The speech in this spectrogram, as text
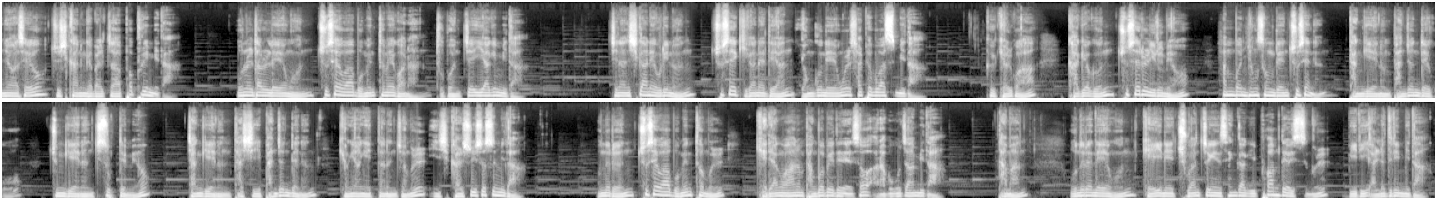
안녕하세요. 주식하는 개발자 퍼플입니다. 오늘 다룰 내용은 추세와 모멘텀에 관한 두 번째 이야기입니다. 지난 시간에 우리는 추세 기간에 대한 연구 내용을 살펴보았습니다. 그 결과 가격은 추세를 이루며 한 번 형성된 추세는 단기에는 반전되고 중기에는 지속되며 장기에는 다시 반전되는 경향이 있다는 점을 인식할 수 있었습니다. 오늘은 추세와 모멘텀을 계량화하는 방법에 대해서 알아보고자 합니다. 다만 오늘의 내용은 개인의 주관적인 생각이 포함되어 있음을 미리 알려드립니다.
